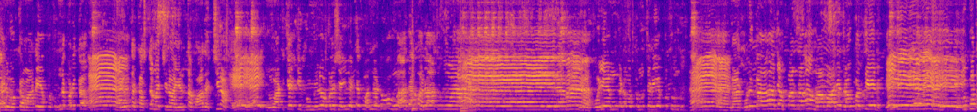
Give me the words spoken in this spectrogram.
కానీ ఒక్క మాట చెప్పుతున్న కొడుక ఎంత కష్టం వచ్చినా ఎంత బాధ వచ్చినా నువ్వు అటుకెక్కి గుమ్మి లోపల చెయ్యి పెట్టకు అన్నాడు ఆ ధర్మరాజు పోయే ముంగడ ఒక్క ముచ్చట చెప్పుతుంది నా కొడుక చెప్పన్న మా భార్య ద్రౌపది ఉపత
